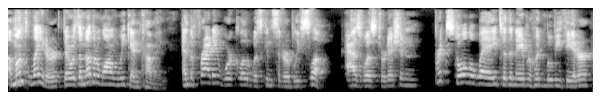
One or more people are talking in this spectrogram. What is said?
A month later, there was another long weekend coming, and the Friday workload was considerably slow. As was tradition, Brick stole away to the neighborhood movie theater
